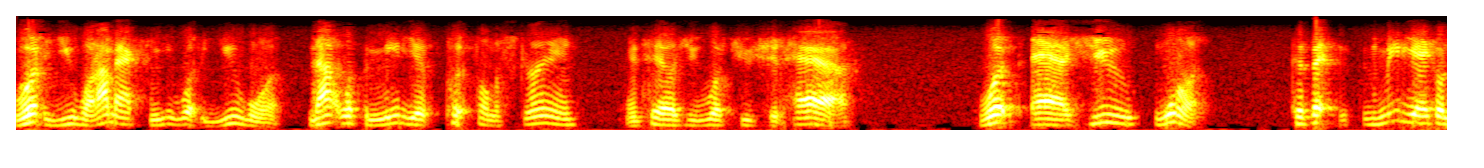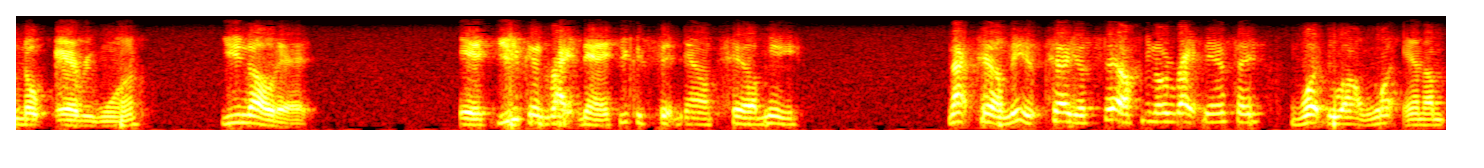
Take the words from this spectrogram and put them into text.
What do you want? I'm asking you, what do you want? Not what the media puts on the screen and tells you what you should have. What as you want. Because the media ain't to know everyone. You know that. If you can write down, if you can sit down and tell me, not tell me, tell yourself, you know, write down and say, what do I want in a,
